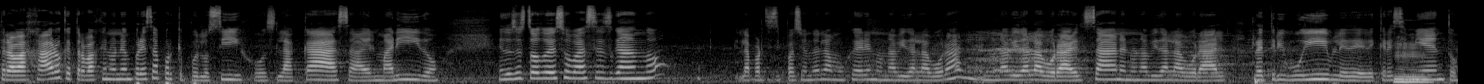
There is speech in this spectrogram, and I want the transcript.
trabajar o que trabaje en una empresa porque pues los hijos, la casa, el marido. Entonces todo eso va sesgando la participación de la mujer en una vida laboral, en una vida laboral sana, en una vida laboral retribuible, de, crecimiento.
